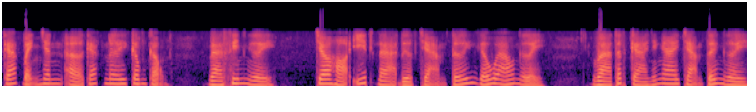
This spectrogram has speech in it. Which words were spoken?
các bệnh nhân ở các nơi công cộng và xin người cho họ ít là được chạm tới gấu áo người và tất cả những ai chạm tới người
